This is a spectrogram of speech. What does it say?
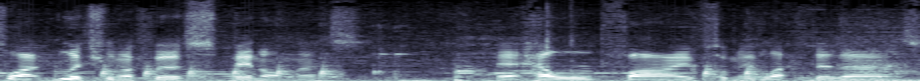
It's like literally my first spin on this. It held five, somebody left it there, so.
